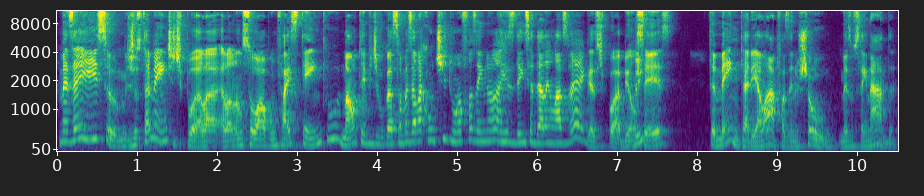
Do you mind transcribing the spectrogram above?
Mas é isso, justamente, tipo, ela, ela lançou o álbum faz tempo, mal teve divulgação, mas ela continua fazendo a residência dela em Las Vegas. Tipo, a Beyoncé também estaria lá fazendo show, mesmo sem nada.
